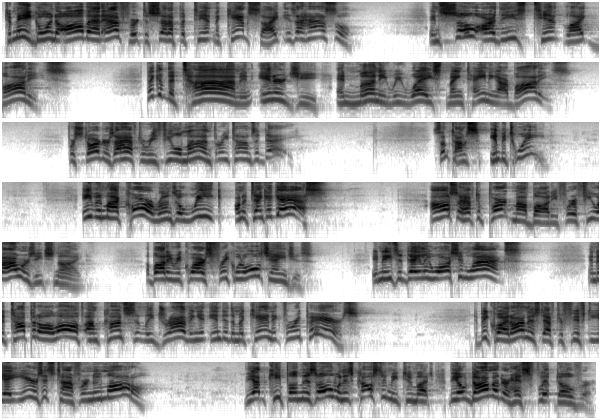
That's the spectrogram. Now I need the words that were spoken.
To me, going to all that effort to set up a tent and a campsite is a hassle. And so are these tent like bodies. Think of the time and energy and money we waste maintaining our bodies. For starters, I have to refuel mine three times a day, sometimes in between. Even my car runs a week on a tank of gas. I also have to park my body for a few hours each night. A body requires frequent oil changes, it needs a daily wash and wax. And to top it all off, I'm constantly driving it into the mechanic for repairs. To be quite honest, after 58 years, it's time for a new model. The upkeep on this old one is costing me too much. The odometer has flipped over.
